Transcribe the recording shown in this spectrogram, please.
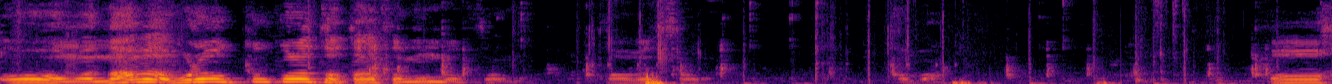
おお、お前、なめ、俺を今日この後大したもんだったの。なめそう。あば。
